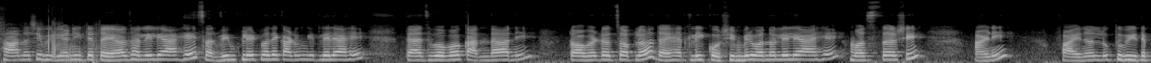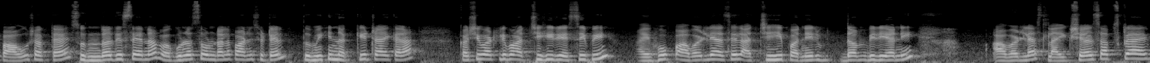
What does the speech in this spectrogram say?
छान अशी बिर्याणी इथे तयार झालेली आहे. सर्विंग प्लेटमध्ये काढून घेतलेली आहे. त्याचबरोबर कांदा आणि टॉमॅटोचं आपलं दह्यातली कोशिंबीर बनवलेली आहे. मस्त अशी. आणि फायनल लुक तुम्ही इथे पाहू शकताय. सुंदर दिसते ना. बघूनच तोंडाला पाणी सुटेल. तुम्ही ही नक्की ट्राय करा. कशी वाटली मग आजची ही रेसिपी आय होप आवडली असेल. आजची ही पनीर दम बिर्याणी. आवडल्यास लाईक शेअर सबस्क्राईब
